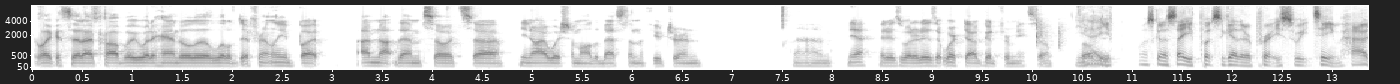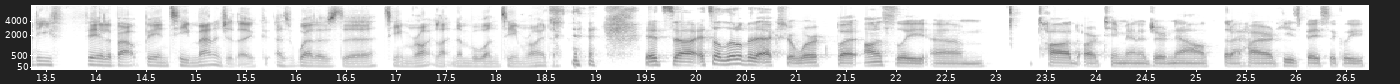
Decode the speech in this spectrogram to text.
like I said, I probably would have handled it a little differently, but I'm not them. So it's, uh, you know, I wish them all the best in the future and, um, yeah, it is what it is. It worked out good for me. So yeah, I was going to say you put together a pretty sweet team. How do you feel about being team manager though, as well as the team right, like number one team rider? it's uh, it's a little bit of extra work, but honestly, um, Todd, our team manager now that I hired, he's basically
